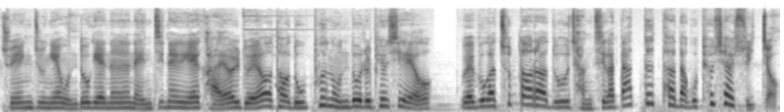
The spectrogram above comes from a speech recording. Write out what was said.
주행 중에 온도계는 엔진에 의해 가열되어 더 높은 온도를 표시해요. 외부가 춥더라도 장치가 따뜻하다고 표시할 수 있죠.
